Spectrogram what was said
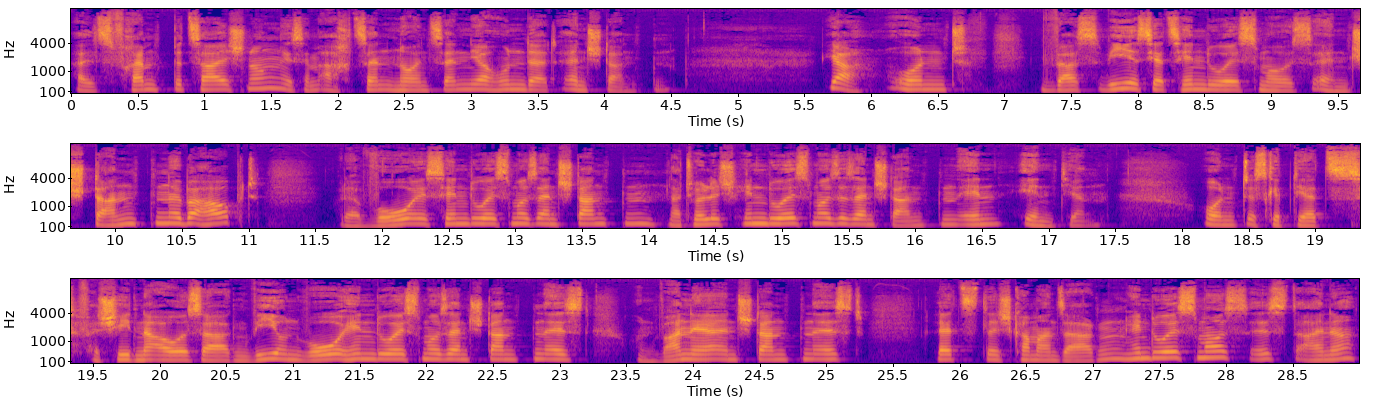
als Fremdbezeichnung ist im 18. 19. Jahrhundert entstanden. Ja, und was, wie ist jetzt Hinduismus entstanden überhaupt? Oder wo ist Hinduismus entstanden? Natürlich, Hinduismus ist entstanden in Indien. Und es gibt jetzt verschiedene Aussagen, wie und wo Hinduismus entstanden ist und wann er entstanden ist. Letztlich kann man sagen, Hinduismus ist eine,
